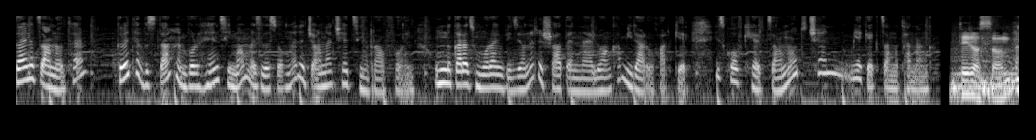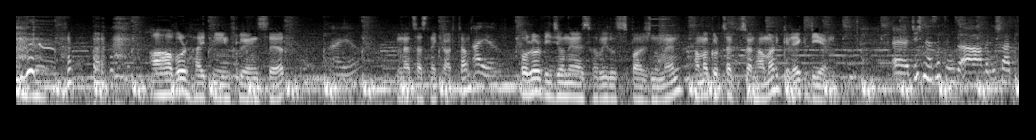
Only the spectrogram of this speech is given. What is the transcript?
Ձայնը ծանոթ է։ Գրեթե վստահ եմ, որ հենց հիմա մեզ լսողները ճանաչեցին Ռաֆոին, ում նկարած հումորային վիդեոները շատ են նայելու անգամ իրար ուղարկել։ Իսկ ովքեր ծանոթ չեն, եկեք ծանոթանանք։ Դերասան։ Ահա որ հայտնի ինֆլուենսեր, Այո։ մնացածն է կարդամ։ Այո։ Բոլոր վիդեոներս Reels բաժնում են, համագործակցության համար գրեք DM։ Ճիշտն ասած ինձ ավելի շատ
